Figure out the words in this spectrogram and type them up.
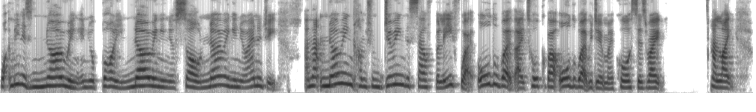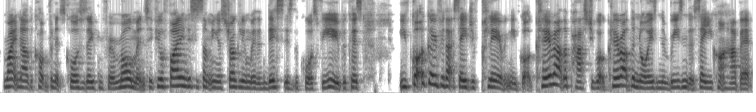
What I mean is knowing in your body, knowing in your soul, knowing in your energy. And that knowing comes from doing the self belief work, all the work that I talk about, all the work we do in my courses, right? And like right now, the confidence course is open for enrollment. So if you're finding this is something you're struggling with, and this is the course for you, because you've got to go through that stage of clearing. You've got to clear out the past. You've got to clear out the noise and the reasons that say you can't have it.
